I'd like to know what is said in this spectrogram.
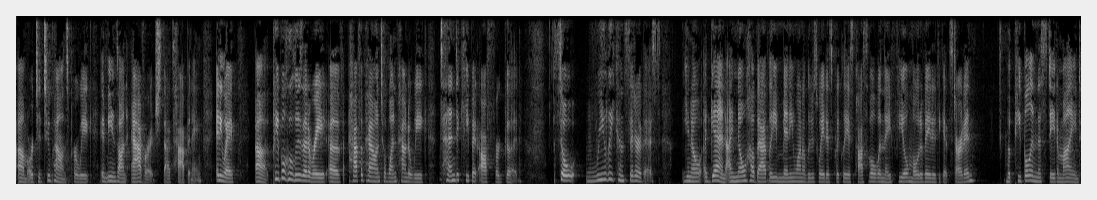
um, or to two pounds per week. It means on average that's happening. Anyway, uh, people who lose at a rate of half a pound to one pound a week tend to keep it off for good. So, really consider this. You know, again, I know how badly many want to lose weight as quickly as possible when they feel motivated to get started. But people in this state of mind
